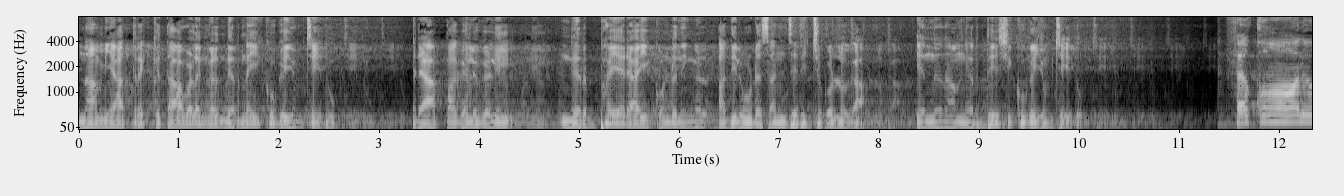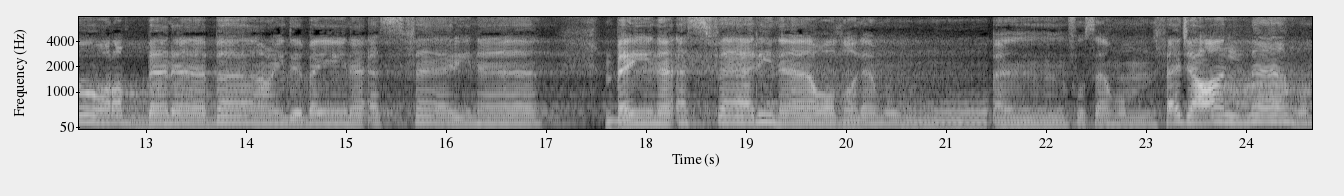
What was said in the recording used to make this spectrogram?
നാം യാത്രയ്ക്ക് താവളങ്ങൾ നിർണയിക്കുകയും ചെയ്തു രാപ്പകലുകളിൽ നിർഭയരായിക്കൊണ്ട് നിങ്ങൾ അതിലൂടെ സഞ്ചരിച്ചു കൊള്ളുക എന്ന് നാം നിർദ്ദേശിക്കുകയും ചെയ്തു فقالوا ربنا باعد بين أسفارنا بين أسفارنا وظلموا أنفسهم فجعلناهم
